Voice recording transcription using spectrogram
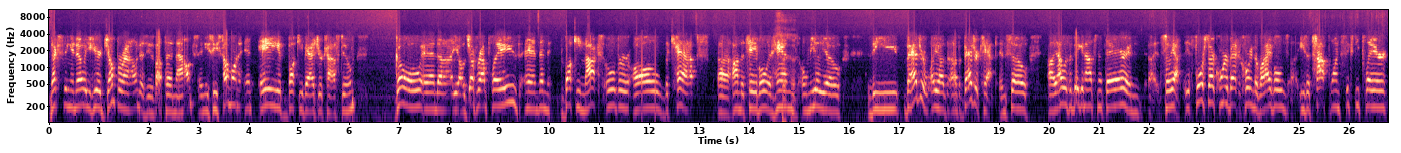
next thing you know, you hear jump around as he's about to announce, and you see someone in a Bucky Badger costume go and uh, you know jump around plays, and then Bucky knocks over all the caps uh, on the table and hands Emilio the Badger, you know, the, uh, the Badger cap, and so. Uh, that was a big announcement there, and uh, so yeah, four-star cornerback according to Rivals. Uh, he's a top 160 player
